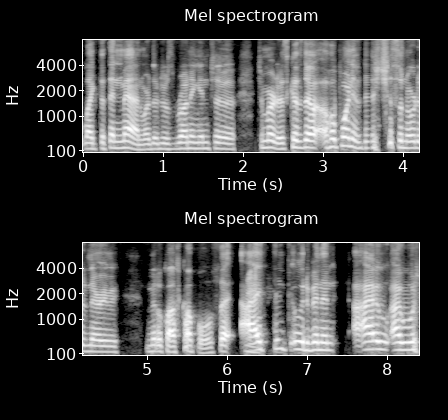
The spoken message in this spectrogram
like The Thin Man, where they're just running into to murders? Because the whole point is it's just an ordinary middle class couple. So I think it would have been an I I would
